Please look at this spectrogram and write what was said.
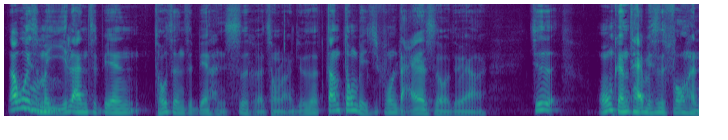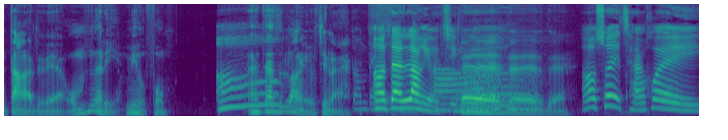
那为什么哦宜兰这边、头城这边很适合冲浪？就是说当东北季风来的时候，对不对啊？其实我们可能台北是风很大了，对不对？我们那里没有风，哦哎，但是浪有进来。哦，但浪有进来对来，对对对，然后所以才会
